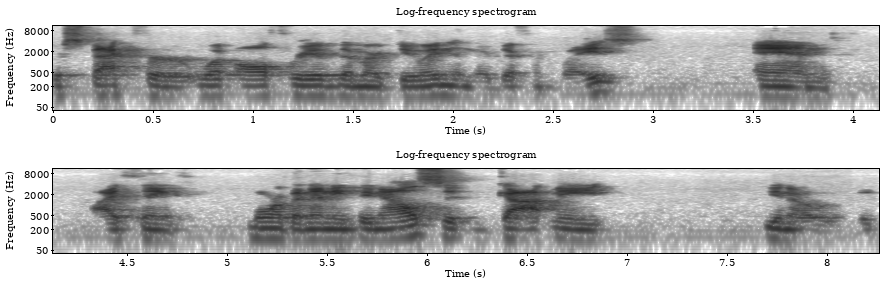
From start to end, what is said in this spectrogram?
respect for what all three of them are doing in their different ways. And I think more than anything else, it got me, you know, it,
